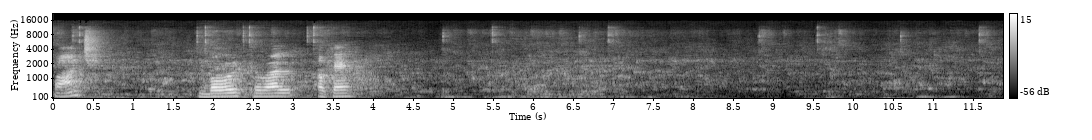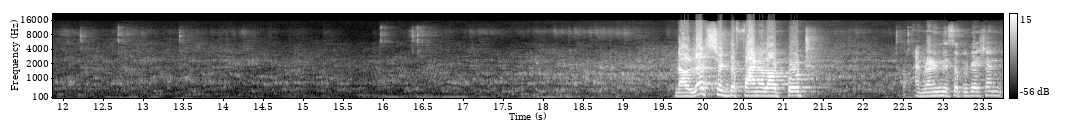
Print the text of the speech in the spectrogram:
Font. Bold 12 okay now let's check the final output. I'm running this application.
